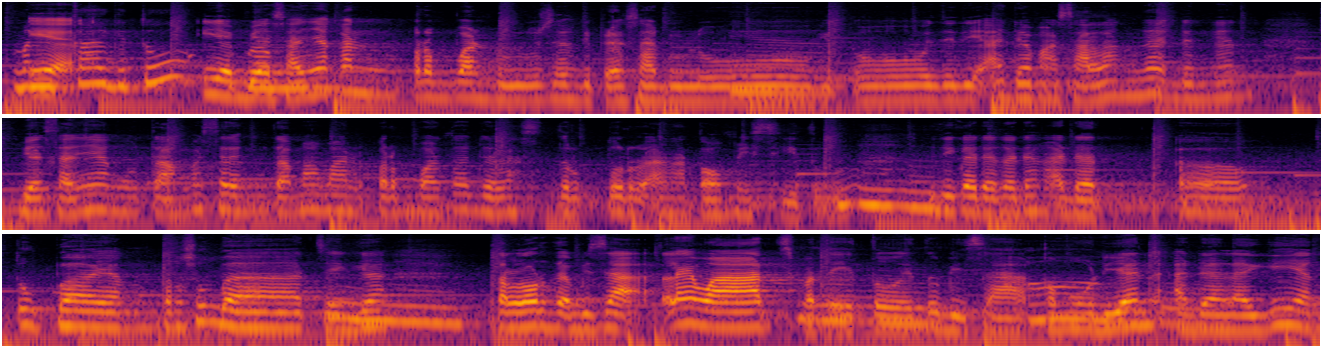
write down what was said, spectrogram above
menikah gitu, Iya belum- biasanya kan perempuan dulu sering diperiksa dulu Iya. gitu. Jadi ada masalah nggak dengan biasanya yang utama sering utama perempuan itu adalah struktur anatomis gitu. Mm-mm. Jadi kadang-kadang ada eh, tuba yang tersumbat sehingga Hmm. Telur nggak bisa lewat seperti itu. Itu bisa. Oh, Kemudian gitu. ada lagi yang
